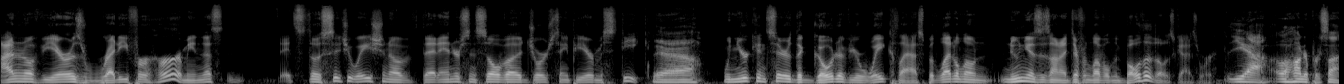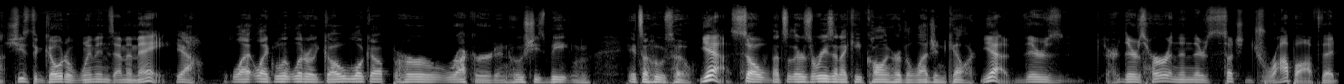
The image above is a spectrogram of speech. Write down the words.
I don't know if Vieira's ready for her. I mean, that's it's the situation of that Anderson Silva, Georges St. Pierre mystique. Yeah. When you're considered the goat of your weight class, but let alone Nunes is on a different level than both of those guys were. Yeah. hundred percent. She's the goat of women's MMA. Yeah. Like, like literally, go look up her record and who she's beaten. It's a who's who. Yeah, so That's there's a reason I keep calling her the legend killer. yeah, there's there's her, and then there's such drop off that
